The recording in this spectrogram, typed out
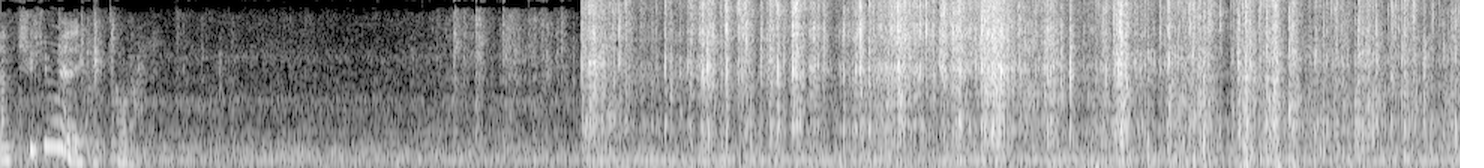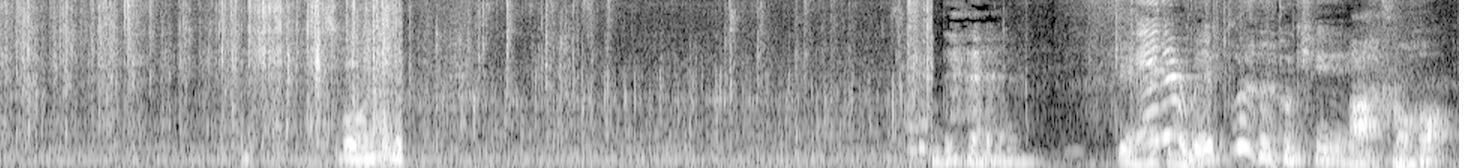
난 튀기면이 좋더라. 네. 깨. 깨를 왜 뿌려 여기? 아, 어?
